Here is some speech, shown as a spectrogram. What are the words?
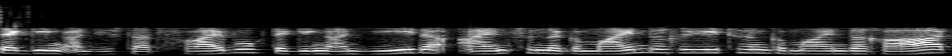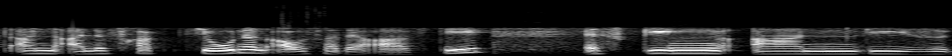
Der ging an die Stadt Freiburg, der ging an jede einzelne Gemeinderätin, Gemeinderat, an alle Fraktionen außer der AfD. Es ging an diese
